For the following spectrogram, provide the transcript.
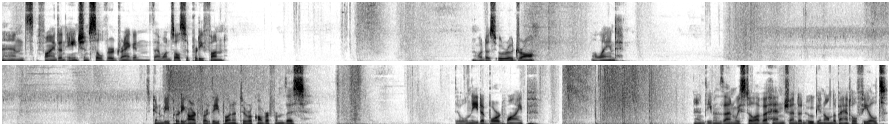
And find an Ancient Silver Dragon, that one's also pretty fun. What does Uro draw? A land. It's gonna be pretty hard for the opponent to recover from this. They will need a board wipe. And even then we still have a Henge and an Ugin on the battlefield.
